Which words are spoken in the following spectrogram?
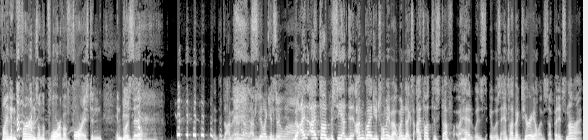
finding ferns on the floor of a forest in in Brazil. I, mean, I feel like it's, know, uh, but I, I thought. See, I, I'm glad you told me about Windex. I thought this stuff had was it was antibacterial and stuff, but it's not.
